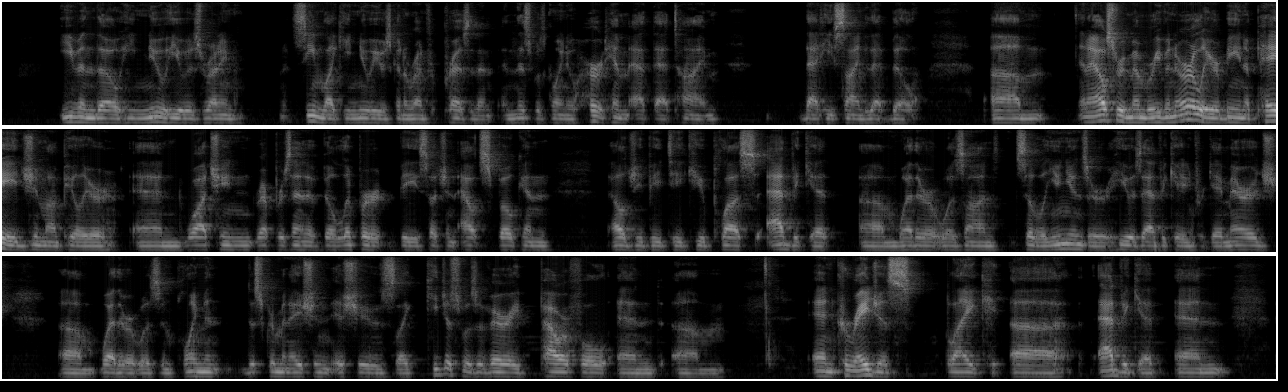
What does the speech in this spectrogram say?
even though he knew he was running. It seemed like he knew he was going to run for president, and this was going to hurt him at that time that he signed that bill. Um, and I also remember even earlier being a page in Montpelier and watching Representative Bill Lippert be such an outspoken LGBTQ plus advocate, um, whether it was on civil unions or he was advocating for gay marriage um, whether it was employment discrimination issues. Like he just was a very powerful and um, and courageous like uh, advocate. And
